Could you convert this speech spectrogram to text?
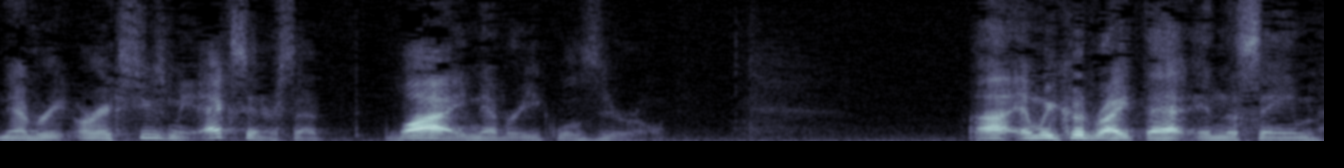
never, or excuse me, x-intercept, y never equals 0. Uh, and we could write that in the same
